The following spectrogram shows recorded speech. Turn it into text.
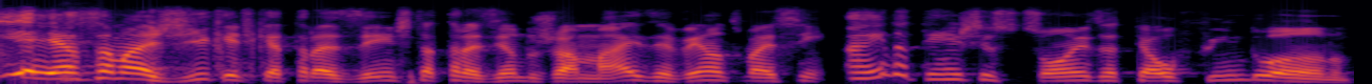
E aí, essa magia que a gente quer trazer, a gente está trazendo já mais eventos, mas assim, ainda tem restrições até o fim do ano.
